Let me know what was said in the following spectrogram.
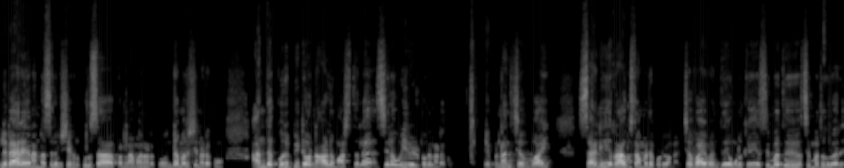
இல்ல வேற எதனா இன்னும் சில விஷயங்கள் புதுசா பண்ணலாமா நடக்கும். இந்த மாதிரி விஷயம் நடக்கும். அந்த குறிப்பிட்ட ஒரு நாலு மாசத்துல சில உயிரிழப்புகள் நடக்கும். எப்படின்னா அந்த செவ்வாய் சனி ராகு சம்மந்தப்படுவாங்க. செவ்வாய் வந்து உங்களுக்கு சிம்மத்து சிம்மத்துக்கு வருவாரு.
